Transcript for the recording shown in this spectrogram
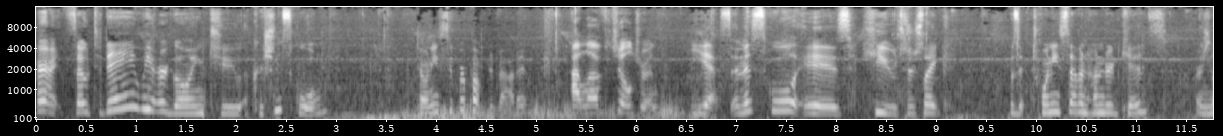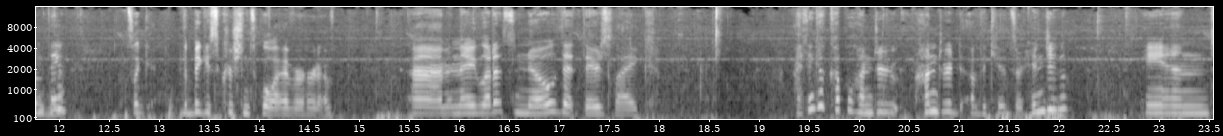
Alright, so today we are going to a Christian school. Tony's super pumped about it. I love children. Yes, and this school is huge. There's like, was it 2,700 kids or something? Mm -hmm. It's like the biggest Christian school I've ever heard of. Um, and they let us know that there's like, I think a couple hundred, hundred of the kids are Hindu. And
